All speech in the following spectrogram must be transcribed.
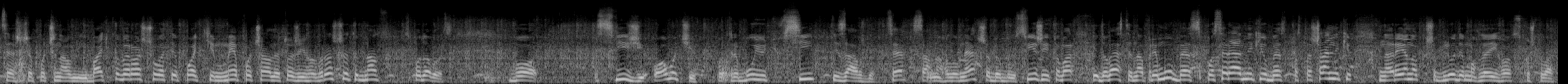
Це ще починав мій батько вирощувати. Потім ми почали теж його вирощувати. Нам сподобалось. Бо свіжі овочі потребують всі і завжди. Це саме головне, щоб був свіжий товар і довести напряму без посередників, без постачальників на ринок, щоб люди могли його скуштувати.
